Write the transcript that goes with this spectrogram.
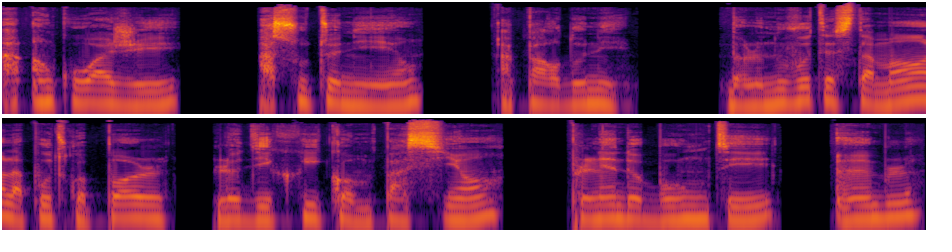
à encourager, à soutenir, à pardonner. Dans le Nouveau Testament, l'apôtre Paul le décrit comme patient, plein de bonté, humble,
